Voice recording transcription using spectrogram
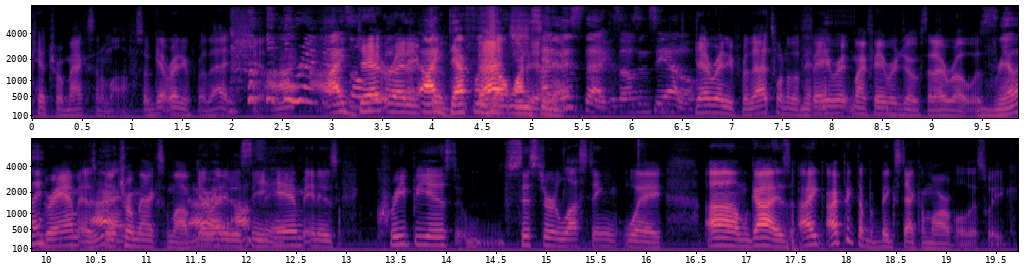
Pietro Maximoff. So get ready for that shit. I- right, I that's all get about ready. that. I definitely that don't wanna shit. see I that. missed that because I was in Seattle. Get ready for that's one of the favorite, my favorite jokes that I wrote was Really? Graham as All right. Pietro Maximoff. All Get right, ready to I'll see see it. him in his creepiest sister lusting way. Um, guys, I, I picked up a big stack of Marvel this week,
